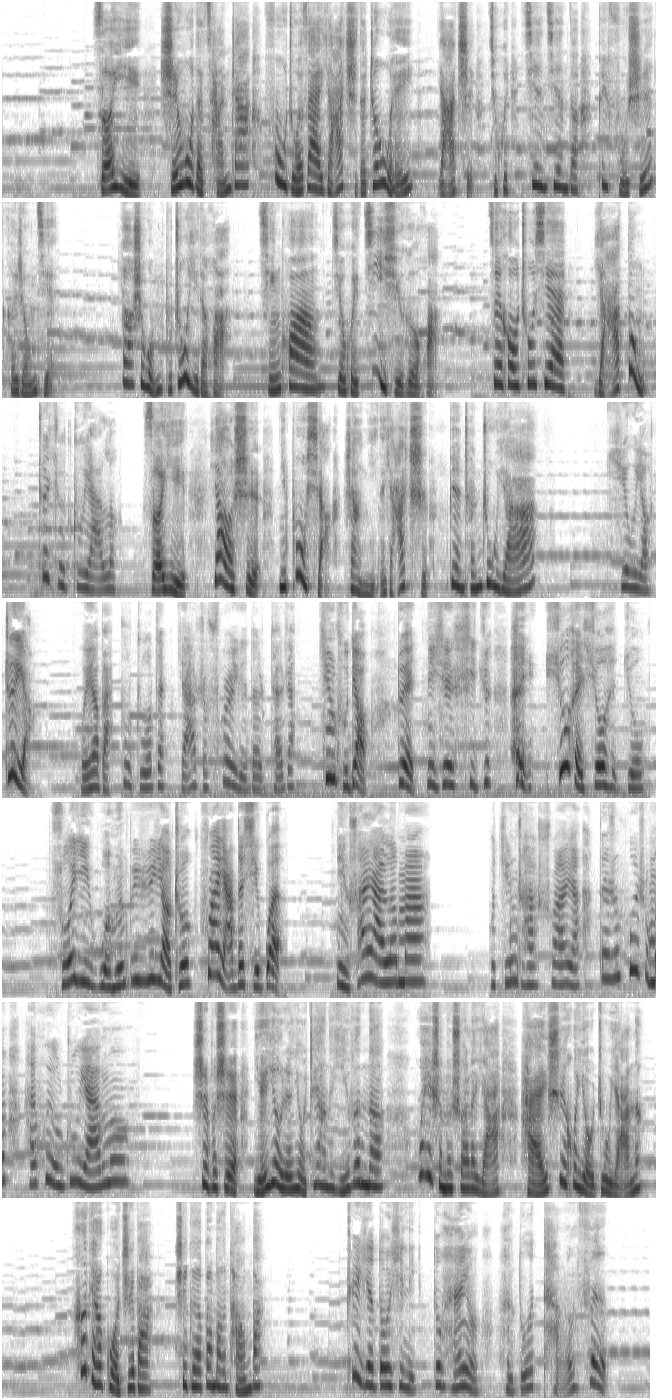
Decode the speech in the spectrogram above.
所以。食物的残渣附着在牙齿的周围，牙齿就会渐渐地被腐蚀和溶解。要是我们不注意的话，情况就会继续恶化，最后出现牙洞，这就蛀牙了。所以，要是你不想让你的牙齿变成蛀牙，就要这样。我要把附着在牙齿缝里的残渣清除掉，对那些细菌很凶很凶很凶。所以我们必须养成刷牙的习惯。你刷牙了吗？我经常刷牙，但是为什么还会有蛀牙呢？是不是也有人有这样的疑问呢？为什么刷了牙还是会有蛀牙呢？喝点果汁吧，吃个棒棒糖吧。这些东西里都含有很多糖分，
